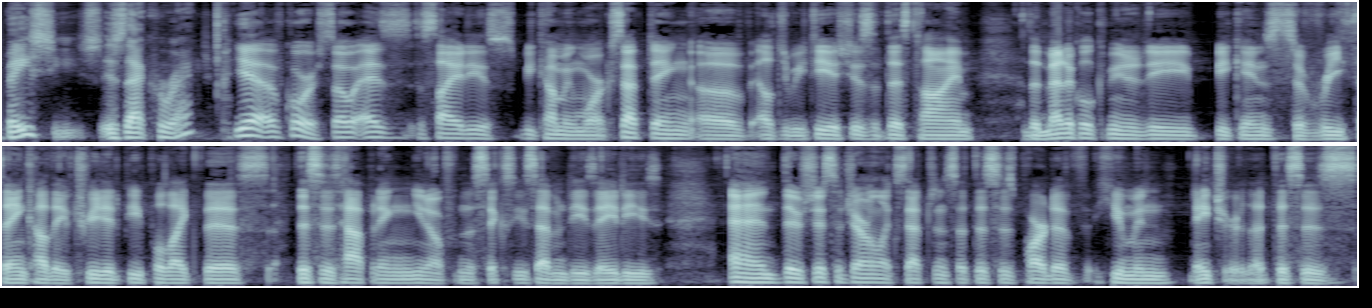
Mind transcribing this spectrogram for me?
bases. Is that correct? Yeah, of course. So, as society is becoming more accepting of LGBT issues at this time, the medical community begins to rethink how they've treated people like this. This is happening, you know, from the 60s, 70s, 80s. And there's just a general acceptance that this is part of human nature, that this is,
